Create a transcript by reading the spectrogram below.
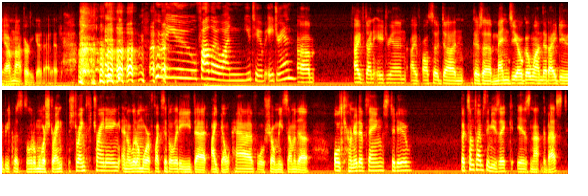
Yeah, I'm not very good at it. Who do you follow on YouTube? Adriene? um, I've done Adriene. I've also done. There's a men's yoga one that I do because it's a little more strength strength training and a little more flexibility that I don't have. Will show me some of the alternative things to do. But sometimes the music is not the best.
